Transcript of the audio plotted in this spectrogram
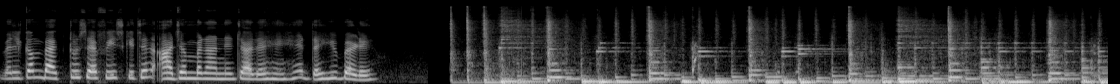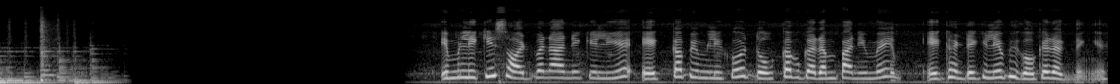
Welcome back to Saifee's kitchen. आज हम बनाने जा रहे हैं दही बड़े। इमली की सॉल्ट बनाने के लिए एक कप इमली को दो कप गर्म पानी में एक घंटे के लिए भिगो के रख देंगे।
